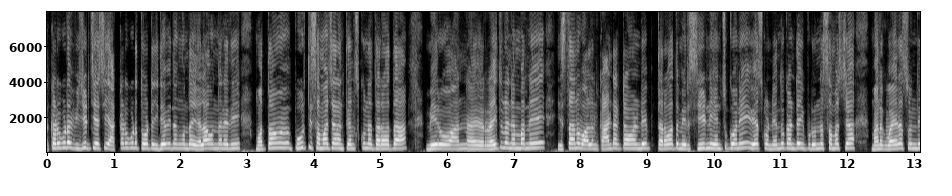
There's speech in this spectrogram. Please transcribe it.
అక్కడ కూడా విజిట్ చేసి అక్కడ కూడా తోట ఇదే విధంగా ఉందా ఎలా ఉందనేది మొత్తం పూర్తి సమాచారం తెలుసుకున్న తర్వాత మీరు అన్న రైతుల నెంబర్ని ఇస్తాను. వాళ్ళని కాంటాక్ట్ అవ్వండి. తర్వాత మీరు సీడ్ని ఎంచుకొని వేసుకోండి. ఎందుకంటే ఇప్పుడు ఉన్న సమస్య మనకు వైరస్ ఉంది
